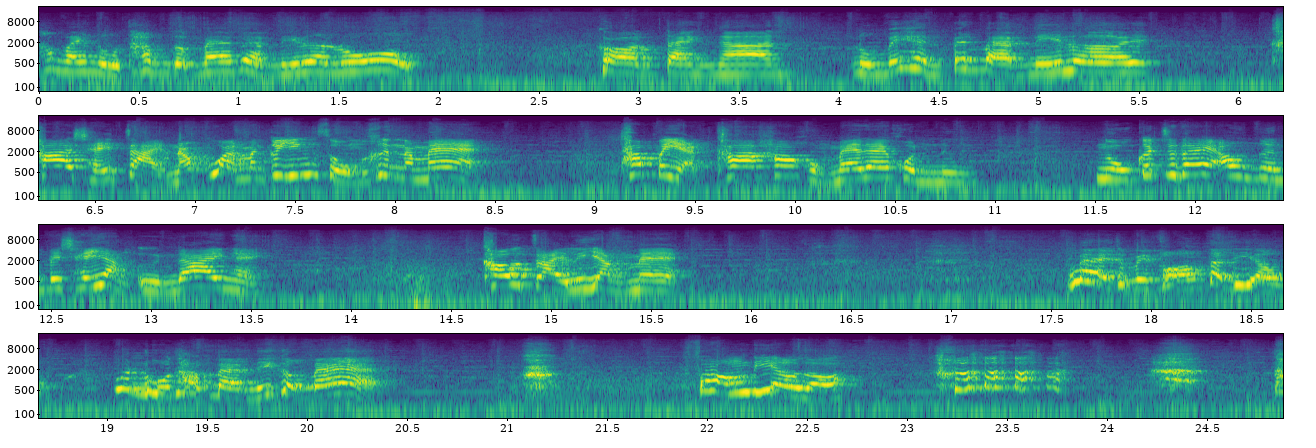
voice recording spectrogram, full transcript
ทำไมหนูทำกับแม่แบบนี้ล่ะลูก ก่อนแต่งงานหนูไม่เห็นเป็นแบบนี้เลย ค่าใช้จ่ายนับวันมันก็ยิ่งสูงขึ้นนะแม่ ถ้าประหยัดค่าข้าวของแม่ได้คนหนึ่งหนูก็จะได้เอาเงินไปใช้อย่างอื่นได้ไง เข้าใจหรือยังแม่ แม่จะไปฟ้องตาเดียว ว่าหนูทำแบบนี้กับแม่ ฟ้องเดียวเหรอ โถ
